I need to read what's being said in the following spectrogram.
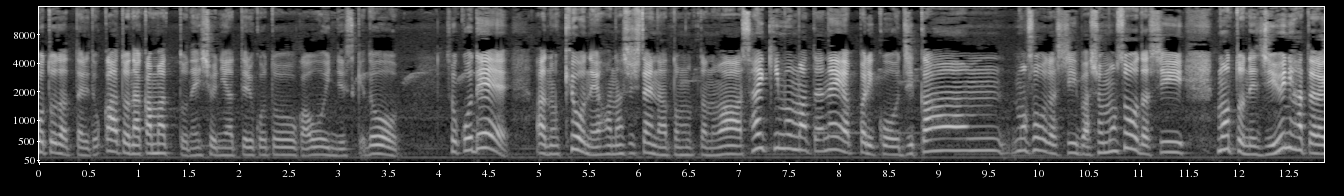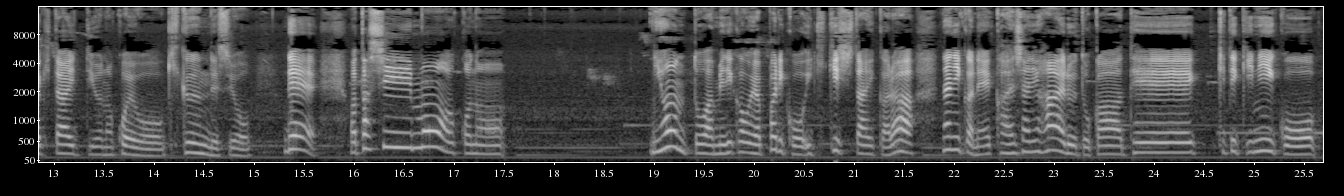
ことだったりとか、あと仲間とね、一緒にやってることが多いんですけど、そこで、あの、今日ね、お話ししたいなと思ったのは、最近もまたね、やっぱりこう、時間もそうだし、場所もそうだし、もっとね、自由に働きたいっていうような声を聞くんですよ。で、私も、この、日本とアメリカをやっぱりこう行き来したいから、何かね、会社に入るとか、定期的にこう、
